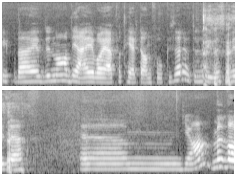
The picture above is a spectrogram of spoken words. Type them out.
hjelpe deg? Du, nå hadde jeg, var jeg på et helt annet fokus her. Vet du, Skal vi se. Ehm, ja, men hva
